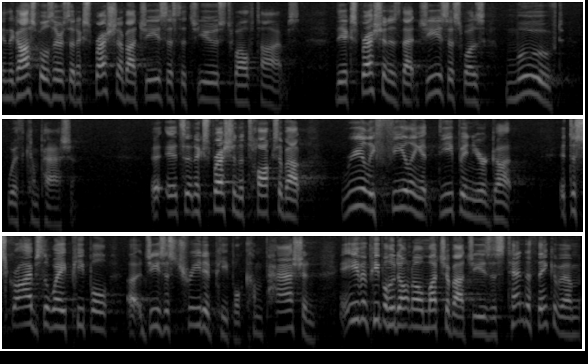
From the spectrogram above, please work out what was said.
In the Gospels, there's an expression about Jesus that's used 12 times. The expression is that Jesus was moved with compassion. It's an expression that talks about really feeling it deep in your gut. It describes the way people, uh, Jesus treated people, compassion. Even people who don't know much about Jesus tend to think of him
